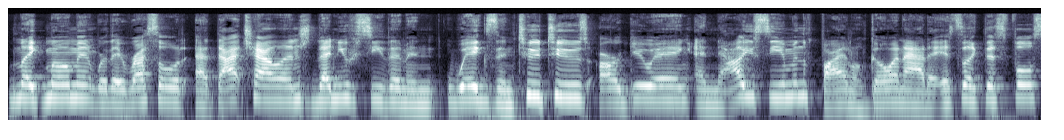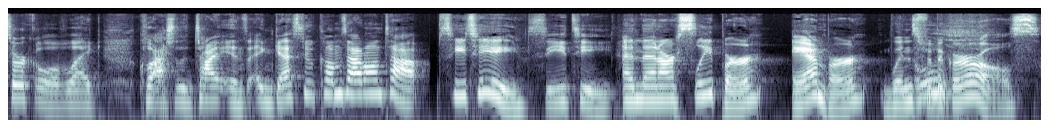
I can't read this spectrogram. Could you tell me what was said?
like moment where they wrestled at that challenge. Then you see them in wigs and tutus arguing, and now you see them in the final going at it. It's like this full circle of like clash of the titans. And guess who comes out on top? CT. CT And then our sleeper, Amber, wins for the girls.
